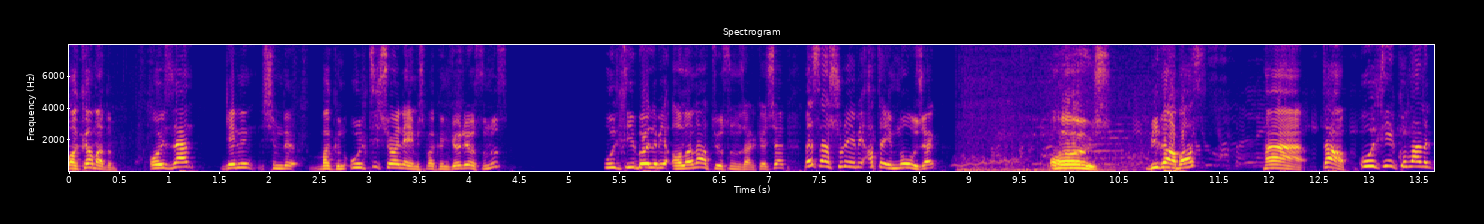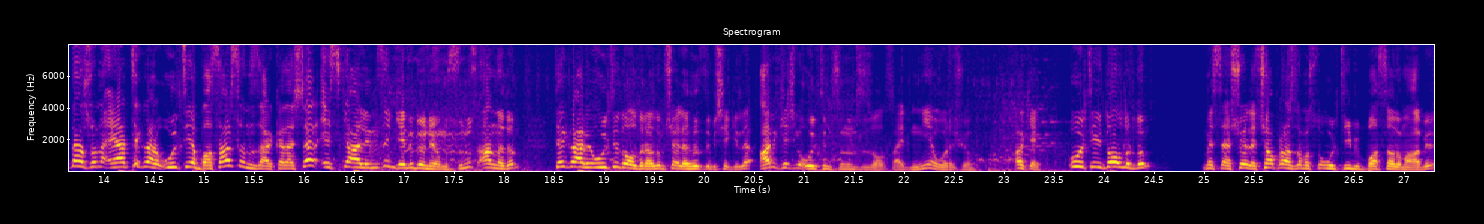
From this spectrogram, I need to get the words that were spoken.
bakamadım. O yüzden gelin şimdi bakın ulti şöyleymiş bakın görüyorsunuz. Ultiyi böyle bir alana atıyorsunuz arkadaşlar. Mesela şuraya bir atayım ne olacak? Oş. Bir daha bas. Ha tamam. Ultiyi kullandıktan sonra eğer tekrar ultiye basarsanız arkadaşlar eski halinize geri dönüyormuşsunuz. Anladım. Tekrar bir ulti dolduralım şöyle hızlı bir şekilde. Abi keşke ultim sınırsız olsaydı. Niye uğraşıyorum? Okey. Ultiyi doldurdum. Mesela şöyle çaprazlamasına ultiyi bir basalım abi.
